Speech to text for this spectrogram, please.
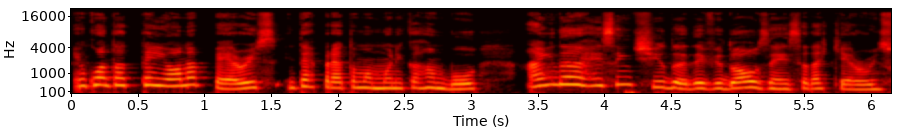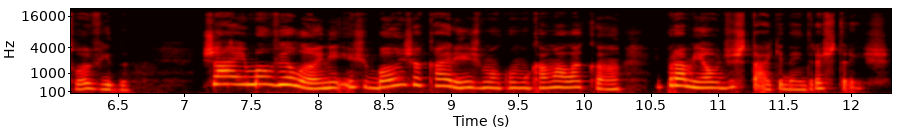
enquanto a Teyona Paris interpreta uma Mônica Rambeau ainda ressentida devido à ausência da Carol em sua vida. Já a Iman Velani esbanja carisma como Kamala Khan e para mim é o destaque dentre as três.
